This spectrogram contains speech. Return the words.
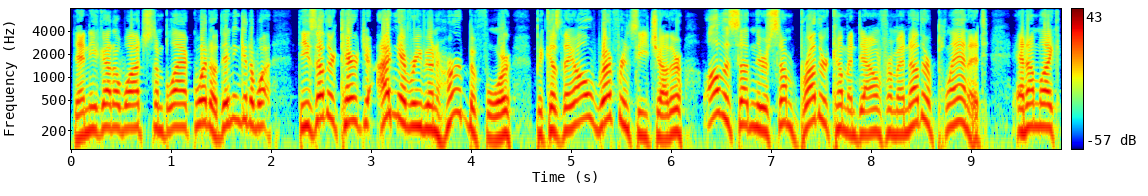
Then you got to watch some Black Widow. Then you get to watch these other characters I've never even heard before because they all reference each other. All of a sudden, there's some brother coming down from another planet, and I'm like,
